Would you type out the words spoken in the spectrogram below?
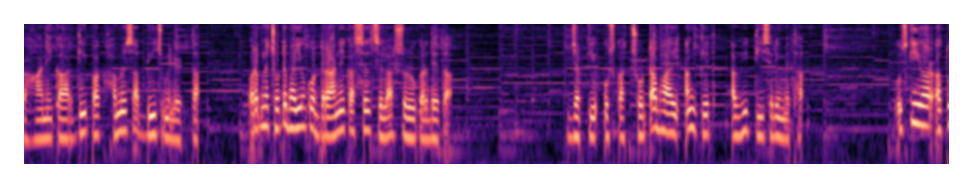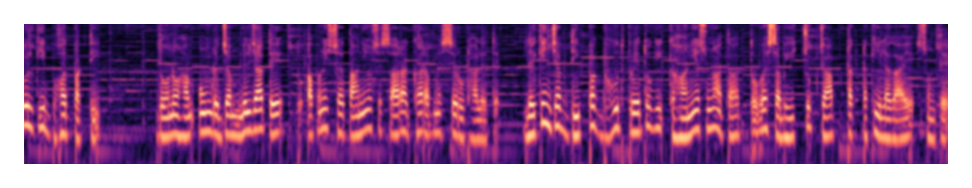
कहानीकार दीपक हमेशा बीच में लेटता और अपने छोटे भाइयों को डराने का सिलसिला शुरू कर देता। जबकि उसका छोटा भाई अंकित अभी तीसरी में था। उसकी और अतुल की बहुत पट्टी दोनों हम उम्र जब मिल जाते तो अपनी शैतानियों से सारा घर अपने सिर उठा लेते। लेकिन जब दीपक भूत प्रेतों की कहानियाँ सुनाता तो वह सभी चुपचाप टकटकी लगाए सुनते।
